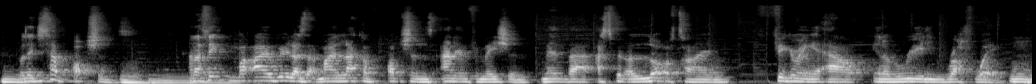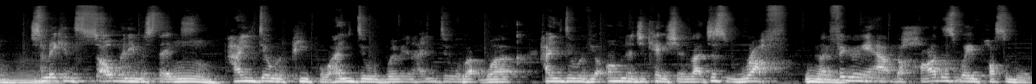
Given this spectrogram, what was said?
Hmm. But they just have options. And I think my, I realized that my lack of options and information meant that I spent a lot of time figuring it out in a really rough way. Mm. Just making so many mistakes. Mm. How you deal with people, how you deal with women, how you deal with at work, how you deal with your own education, like just rough. Like mm. figuring it out the hardest way possible.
